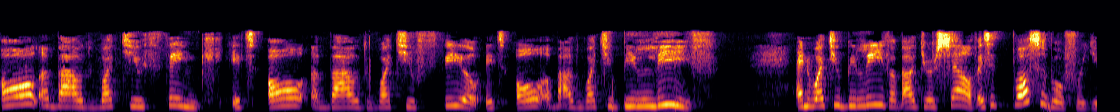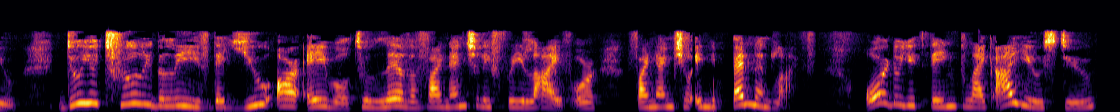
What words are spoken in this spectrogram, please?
all about what you think. It's all about what you feel. It's all about what you believe and what you believe about yourself. Is it possible for you? Do you truly believe that you are able to live a financially free life or financial independent life? Or do you think, like I used to,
